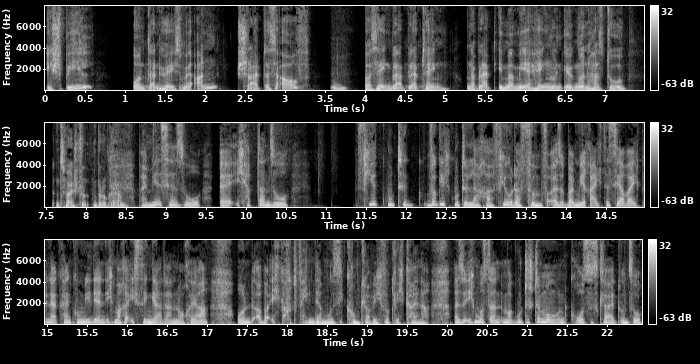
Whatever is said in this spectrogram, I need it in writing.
Ich spiele und dann höre ich es mir an, schreibe das auf. Mhm. Was hängen bleibt, bleibt hängen. Und dann bleibt immer mehr hängen und irgendwann hast du ein Zwei-Stunden-Programm. Bei mir ist ja so, äh, ich habe dann so vier gute, wirklich gute Lacher, vier oder fünf. Also bei mir reicht es ja, weil ich bin ja kein Comedian, ich mache, ich singe ja dann noch, ja. Und aber ich gut, wegen der Musik kommt, glaube ich, wirklich keiner. Also ich muss dann immer gute Stimmung und großes Kleid und so.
